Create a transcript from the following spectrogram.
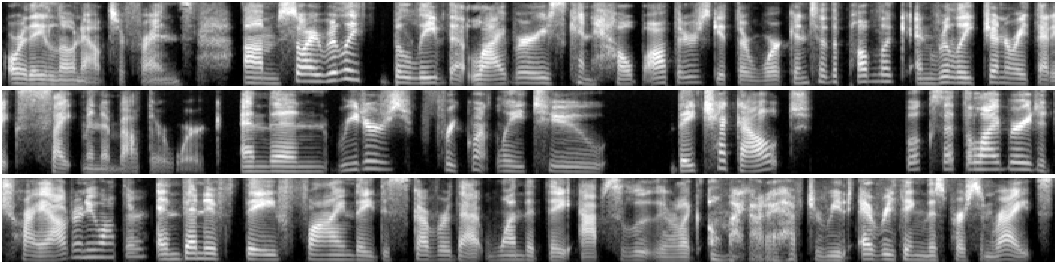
or they loan out to friends. Um, so I really believe that libraries can help authors get their work into the public and really generate that excitement about their work. And then readers frequently to, they check out books at the library to try out a new author. And then if they find they discover that one that they absolutely are like, oh my God, I have to read everything this person writes,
